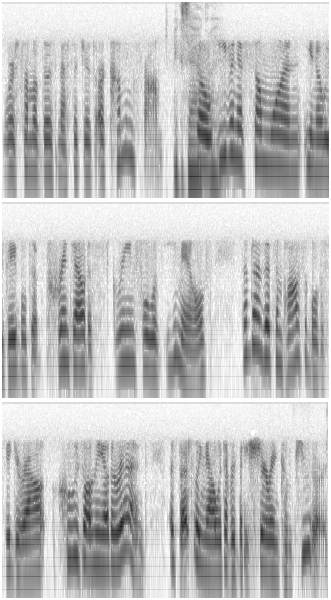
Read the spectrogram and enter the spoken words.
where some of those messages are coming from. Exactly. So even if someone, you know, is able to print out a screen full of emails, sometimes it's impossible to figure out who's on the other end, especially now with everybody sharing computers.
